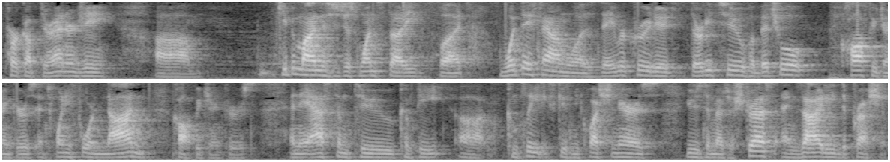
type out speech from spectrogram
perk up their energy. Um, keep in mind, this is just one study, but what they found was they recruited 32 habitual coffee drinkers and 24 non-coffee drinkers, and they asked them to compete, uh, complete, excuse me, questionnaires used to measure stress, anxiety, depression.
